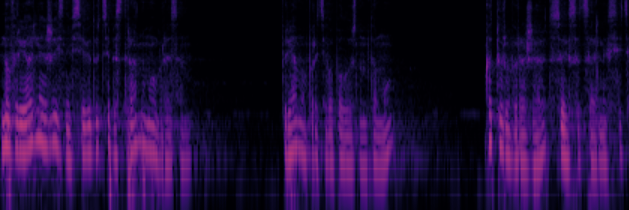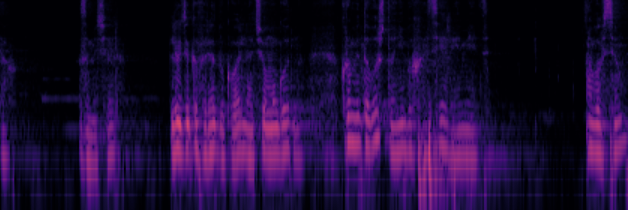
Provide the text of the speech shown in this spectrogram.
но в реальной жизни все ведут себя странным образом, прямо противоположным тому, который выражают в своих социальных сетях. Замечали? Люди говорят буквально о чем угодно, кроме того, что они бы хотели иметь. Обо всем,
